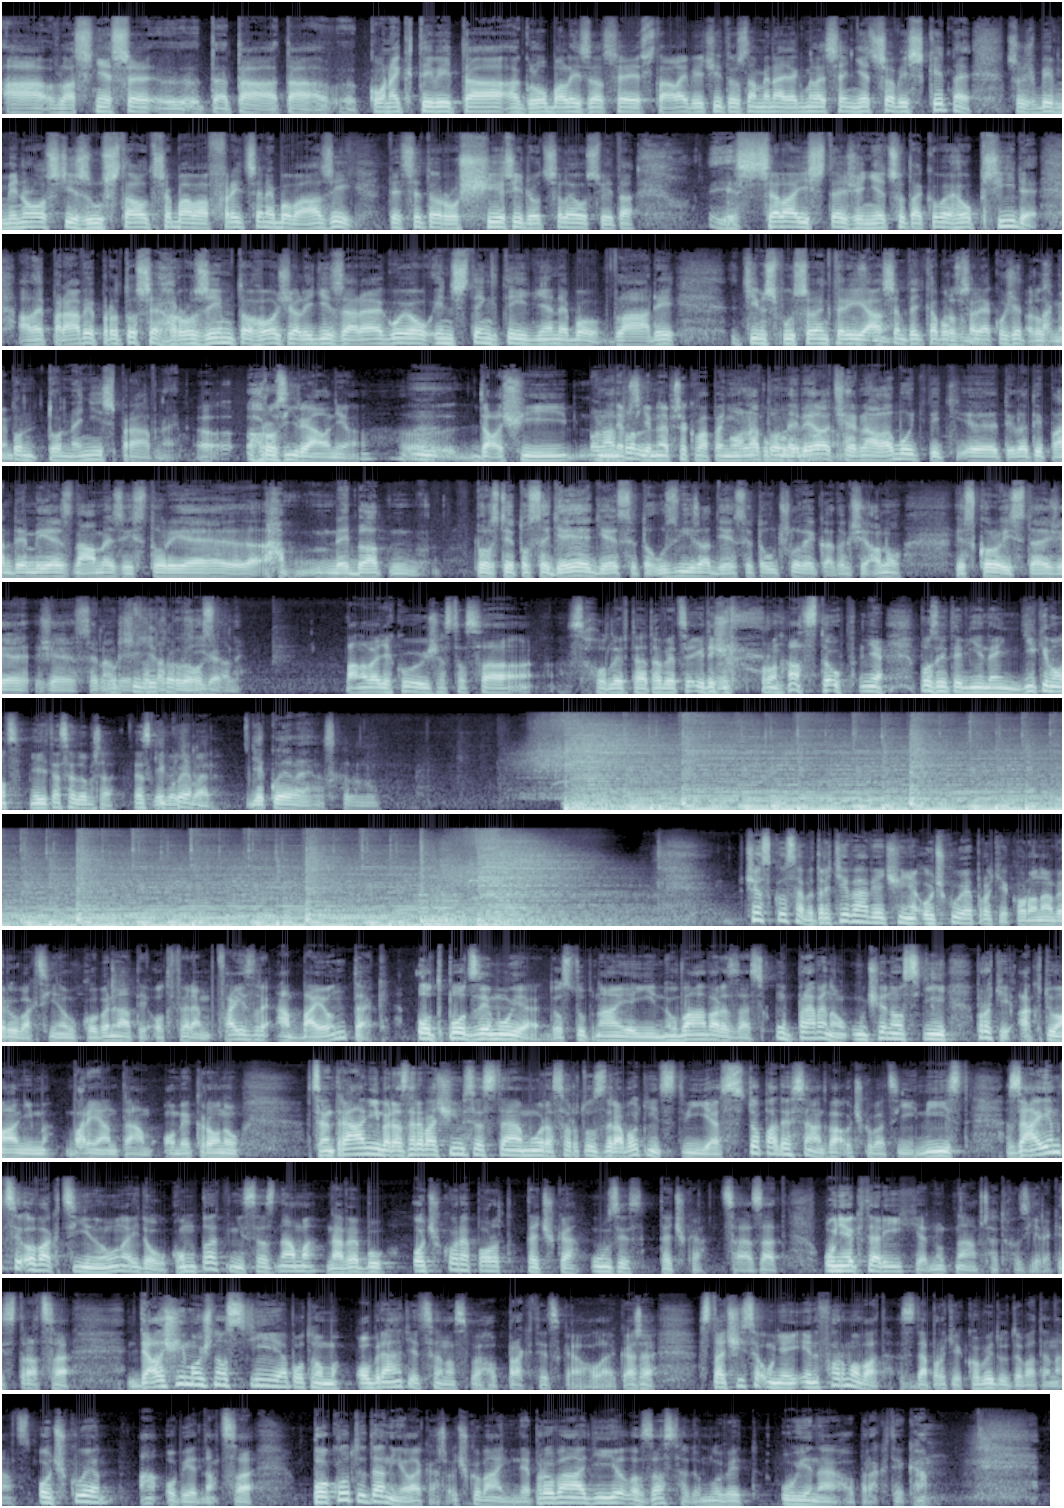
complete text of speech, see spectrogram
a vlastně se ta, ta, ta konektivita a globalizace je stále větší. To znamená, jakmile se něco vyskytne, což by v minulosti zůstalo třeba v Africe nebo v Ázii, teď se to rozšíří do celého světa je zcela jisté, že něco takového přijde. Ale právě proto se hrozím toho, že lidi zareagují instinktivně nebo vlády tím způsobem, který rozumím, já jsem teďka popsal, jako že tak to, to není správné. Uh, hrozí reálně uh, další ona nepříjemné to, překvapení. Ona to nebyla černá labuť. Ty, eh, tyhle ty pandemie známe z historie a nebyla prostě to se děje, děje se to u zvířat, děje se to u člověka, takže ano, je skoro jisté, že, že se nám Určitě něco takového stane. Pánové, děkuji, že jste se shodli v této věci, i když pro nás to úplně pozitivní není. Díky moc, mějte se dobře. Hezký Děkujeme. Večer. Děkujeme, nashledanou. Česku se v drtivé většině očkuje proti koronaviru vakcínou Comirnaty od firm Pfizer a BioNTech. Od podzimu je dostupná její nová verze s upravenou účinností proti aktuálním variantám Omikronu centrálním rezervačním systému resortu zdravotnictví je 152 očkovacích míst. Zájemci o vakcínu najdou kompletní seznam na webu očkoreport.uzis.cz. U některých je nutná předchozí registrace. Další možností je potom obrátit se na svého praktického lékaře. Stačí se u něj informovat, zda proti COVID-19 očkuje a objednat se. Pokud daný lékař očkování neprovádí, lze se domluvit u jiného praktika.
